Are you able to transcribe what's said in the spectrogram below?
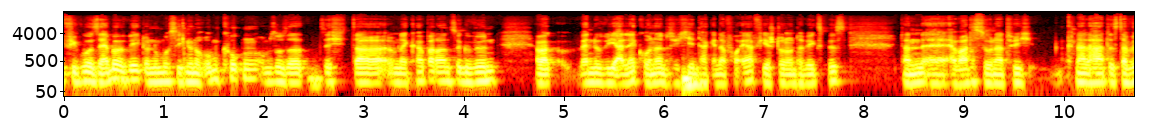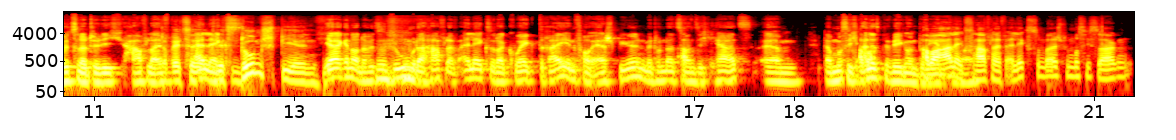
die Figur selber bewegt und du musst dich nur noch umgucken, um so sich da, um deinen Körper daran zu gewöhnen. Aber wenn du wie Aleko ne, natürlich jeden Tag in der VR vier Stunden unterwegs bist, dann äh, erwartest du natürlich knallhartes, da willst du natürlich Half-Life Alex. Willst Doom spielen. Ja, genau, da willst du Doom oder Half-Life Alex oder Quake 3 in VR spielen mit 120 Hertz. Ähm, da muss sich aber, alles bewegen und drehen. Aber Alex, Half-Life Alex zum Beispiel, muss ich sagen,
